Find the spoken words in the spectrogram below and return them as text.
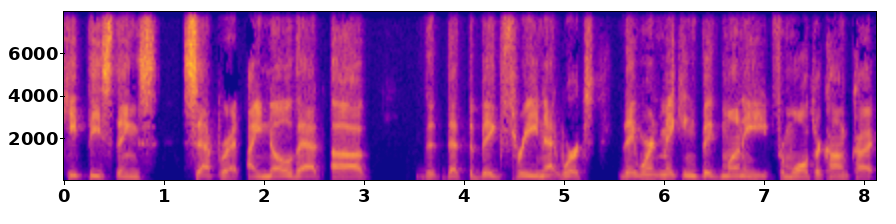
keep these things separate. I know that uh, that, that the big three networks they weren't making big money from Walter Cronkite,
